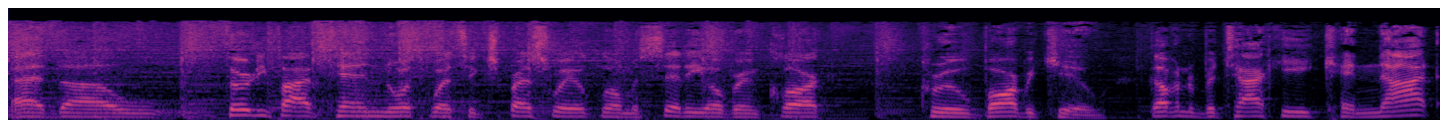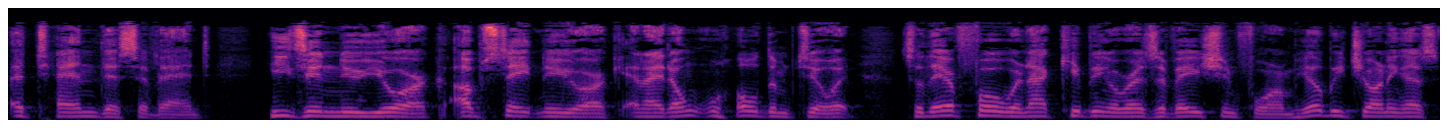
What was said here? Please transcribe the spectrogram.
at uh, 3510 Northwest Expressway, Oklahoma City, over in Clark Crew Barbecue. Governor Pataki cannot attend this event. He's in New York, upstate New York, and I don't hold him to it. So therefore, we're not keeping a reservation for him. He'll be joining us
